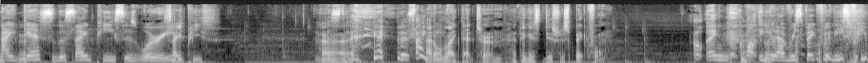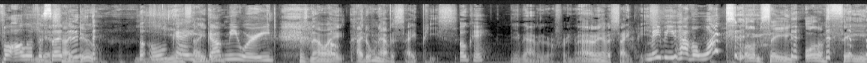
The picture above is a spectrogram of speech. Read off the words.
I guess the side piece is worried. Side piece. the, si- uh, the side I don't piece. like that term. I think it's disrespectful. Oh, and well, you have respect for these people all of a yes, sudden. I do. Oh, okay, yes, I you got do. me worried. Because now Oh. I, I don't have a side piece. Okay. Maybe I have a girlfriend. I don't have a side piece. Maybe you have a what? All I'm saying, all I'm saying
